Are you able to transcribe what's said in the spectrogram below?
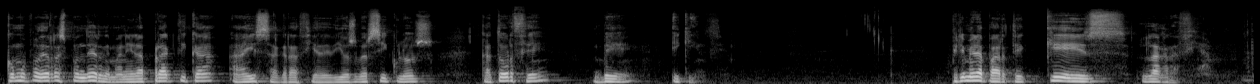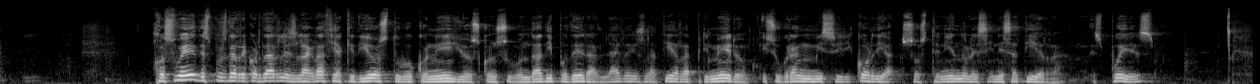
cómo poder responder de manera práctica a esa gracia de Dios, versículos 14, B y 15. Primera parte, ¿qué es la gracia? Josué, después de recordarles la gracia que Dios tuvo con ellos, con su bondad y poder al darles la tierra primero y su gran misericordia sosteniéndoles en esa tierra después,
